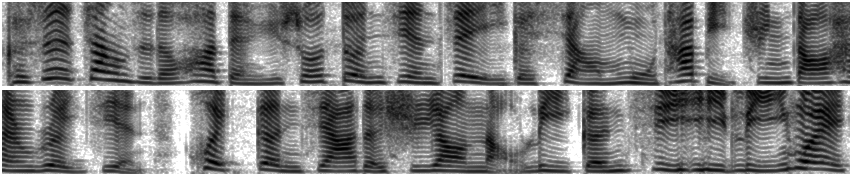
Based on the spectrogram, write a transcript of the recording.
可是这样子的话，等于说盾剑这一个项目，它比军刀和锐剑会更加的需要脑力跟记忆力，因为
